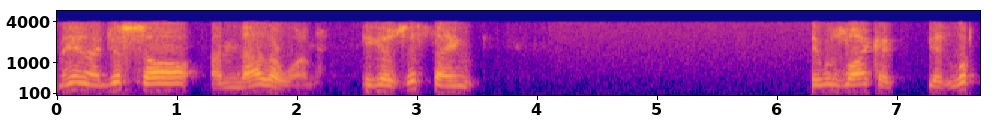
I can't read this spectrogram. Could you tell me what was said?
"Man, I just saw another one." He goes, "This thing." It was like a. It looked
